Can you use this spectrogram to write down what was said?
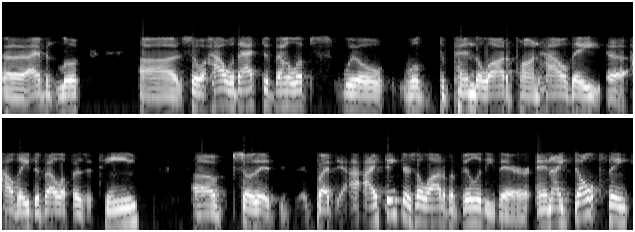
Uh, I haven't looked. Uh, so how that develops will will depend a lot upon how they uh, how they develop as a team. Uh, so that, but I think there's a lot of ability there, and I don't think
